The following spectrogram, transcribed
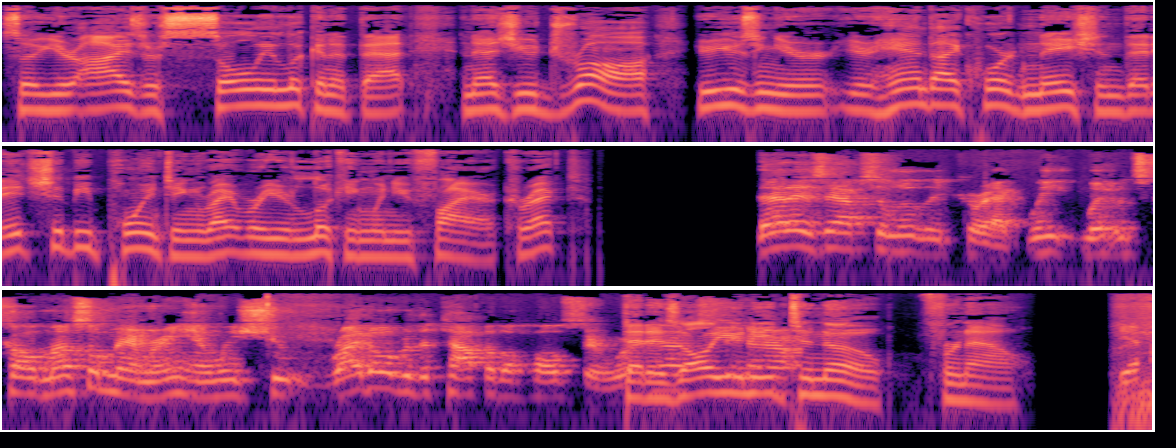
So your eyes are solely looking at that. And as you draw, you're using your, your hand eye coordination that it should be pointing right where you're looking when you fire, correct? That is absolutely correct. We it's called muscle memory, and we shoot right over the top of the holster. We're that is all you need our- to know for now. Yeah,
